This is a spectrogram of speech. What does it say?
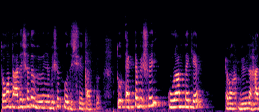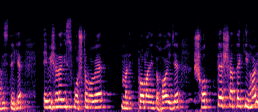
তখন তাদের সাথেও বিভিন্ন বিষয় প্রতিশ্রুতি থাকতো। তো একটা বিষয় কোরআন থেকে এবং বিভিন্ন হাদিস থেকে এই বিষয়টা স্পষ্টভাবে মানে প্রমাণিত হয় যে সত্যের সাথে কি হয়?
